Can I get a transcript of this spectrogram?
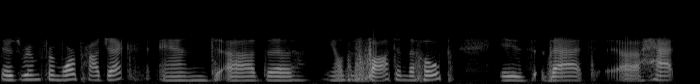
there's room for more projects, and uh, the you know the thought and the hope is that uh, Hatch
